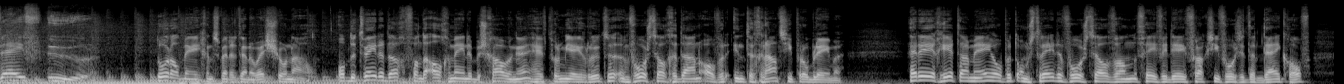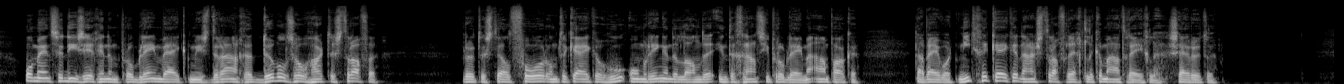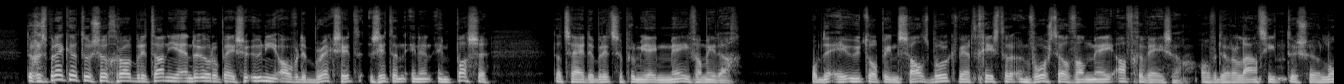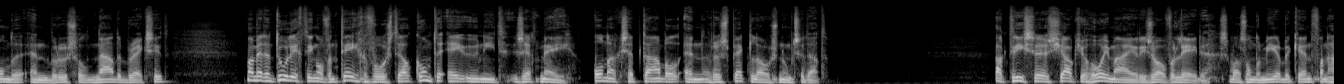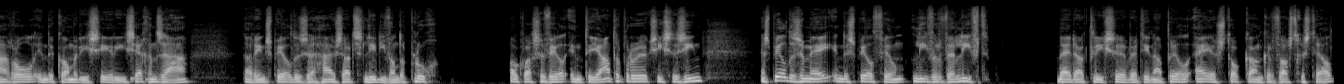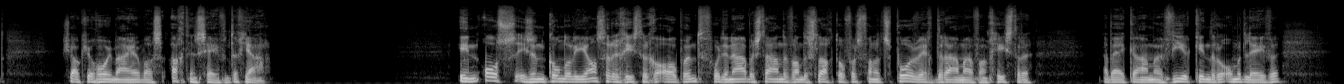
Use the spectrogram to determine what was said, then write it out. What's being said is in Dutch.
Vijf uur. Door Almegens met het NOS-journaal. Op de tweede dag van de algemene beschouwingen... heeft premier Rutte een voorstel gedaan over integratieproblemen. Hij reageert daarmee op het omstreden voorstel van VVD-fractievoorzitter Dijkhoff... om mensen die zich in een probleemwijk misdragen dubbel zo hard te straffen. Rutte stelt voor om te kijken hoe omringende landen integratieproblemen aanpakken. Daarbij wordt niet gekeken naar strafrechtelijke maatregelen, zei Rutte. De gesprekken tussen Groot-Brittannië en de Europese Unie over de brexit zitten in een impasse. Dat zei de Britse premier May vanmiddag. Op de EU-top in Salzburg werd gisteren een voorstel van May afgewezen... over de relatie tussen Londen en Brussel na de brexit. Maar met een toelichting of een tegenvoorstel komt de EU niet, zegt May. Onacceptabel en respectloos noemt ze dat. Actrice Sjoukje Hoijmaier is overleden. Ze was onder meer bekend van haar rol in de comedyserie Zeggen Za... Daarin speelde ze huisarts Lidie van der Ploeg. Ook was ze veel in theaterproducties te zien... en speelde ze mee in de speelfilm Liever Verliefd. Bij de actrice werd in april eierstokkanker vastgesteld. Sjoukje Hoijmaier was 78 jaar. In Os is een condoleanceregister geopend... voor de nabestaanden van de slachtoffers van het spoorwegdrama van gisteren. Daarbij kwamen vier kinderen om het leven.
